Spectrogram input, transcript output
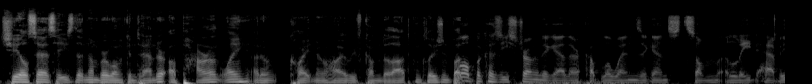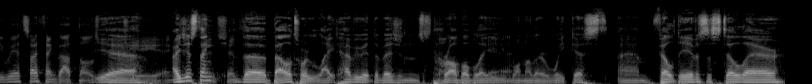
Chael says he's the number one contender. Apparently, I don't quite know how we've come to that conclusion, but well because he strung together a couple of wins against some elite heavyweights. I think that does. Yeah, I just think the Bellator light heavyweight division's not- probably yeah. one of their weakest. Um, Phil Davis is still there.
